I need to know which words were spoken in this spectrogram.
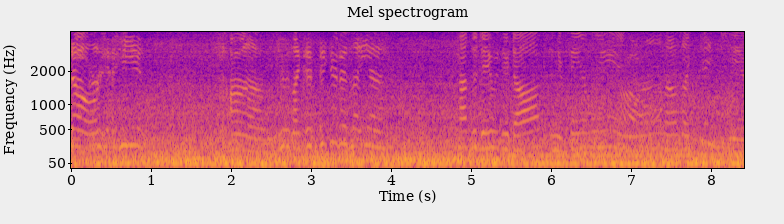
No, he um he was like, I figured I'd let you have the day with your dogs and your family, and, know, and I was like, thank you.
